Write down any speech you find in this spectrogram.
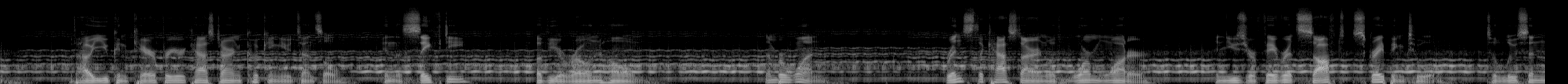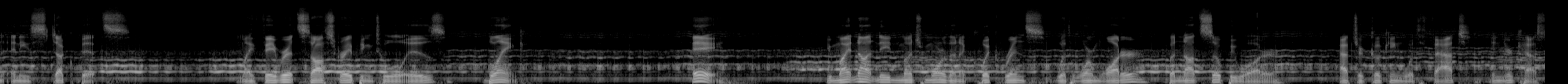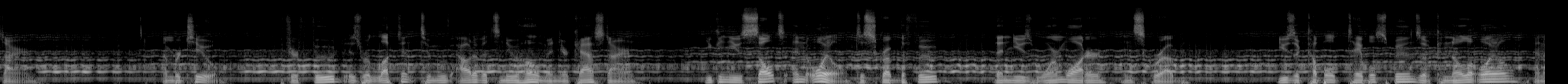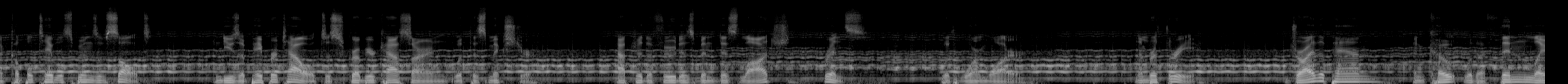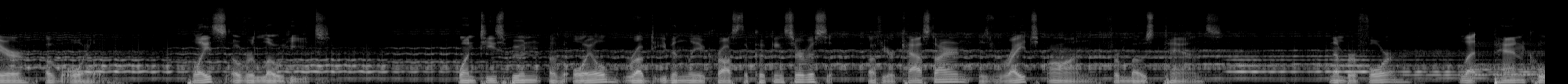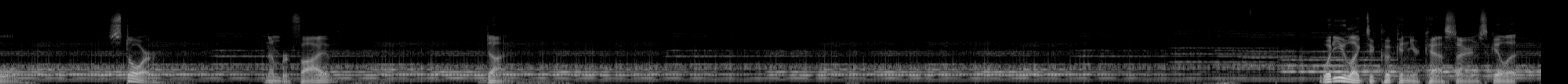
of how you can care for your cast iron cooking utensil in the safety of your own home. Number one, rinse the cast iron with warm water and use your favorite soft scraping tool to loosen any stuck bits. My favorite soft scraping tool is blank. A. You might not need much more than a quick rinse with warm water, but not soapy water after cooking with fat in your cast iron. Number two, if your food is reluctant to move out of its new home in your cast iron, you can use salt and oil to scrub the food, then use warm water and scrub. Use a couple tablespoons of canola oil and a couple tablespoons of salt, and use a paper towel to scrub your cast iron with this mixture. After the food has been dislodged, rinse with warm water. Number three, Dry the pan and coat with a thin layer of oil. Place over low heat. 1 teaspoon of oil rubbed evenly across the cooking surface of your cast iron is right on for most pans. Number 4. Let pan cool. Store. Number 5. Done. What do you like to cook in your cast iron skillet?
